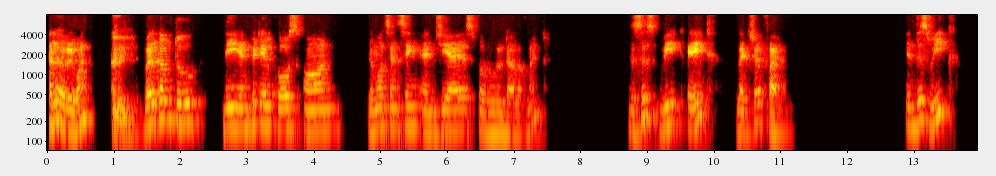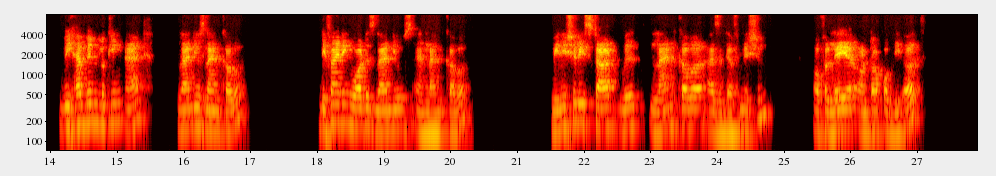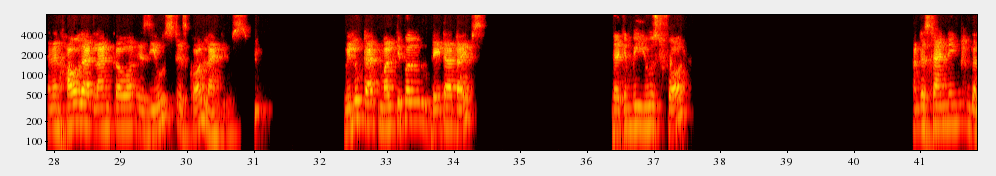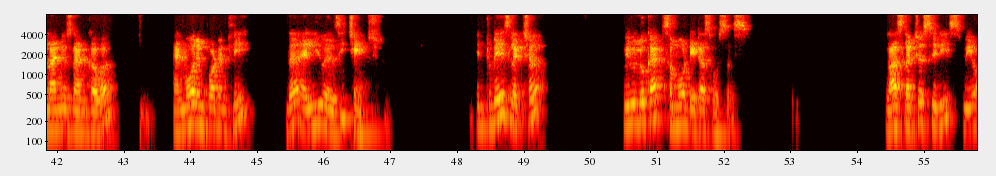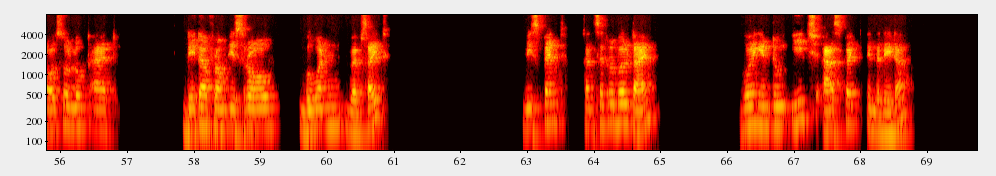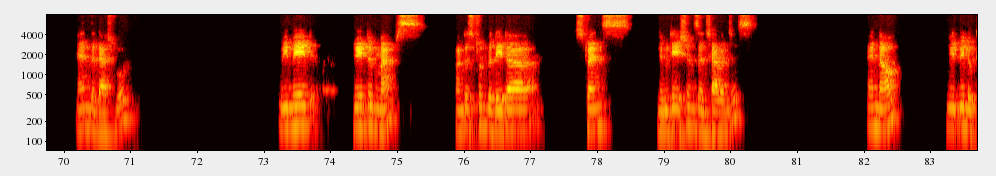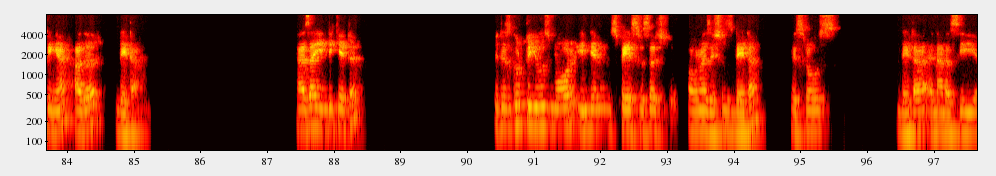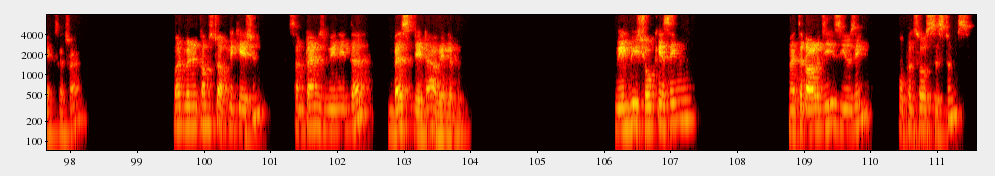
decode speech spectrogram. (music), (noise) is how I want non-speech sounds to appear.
Hello, everyone. (clears throat) Welcome to the NPTEL course on remote sensing and GIS for rural development. This is week eight, lecture five. In this week, we have been looking at land use land cover, defining what is land use and land cover. We initially start with land cover as a definition of a layer on top of the earth and then how that land cover is used is called land use. We looked at multiple data types that can be used for understanding the land use land cover and more importantly, the LULC change. In today's lecture, we will look at some more data sources. Last lecture series, we also looked at data from ISRO Bhuvan website. We spent considerable time going into each aspect in the data and the dashboard. We made creative maps, understood the data strengths, limitations, and challenges. And now we'll be looking at other data as I indicated, it is good to use more Indian Space Research Organization's data, ISRO's data, NRSC, etc. But when it comes to application, sometimes we need the best data available. We'll be showcasing methodologies using open source systems.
